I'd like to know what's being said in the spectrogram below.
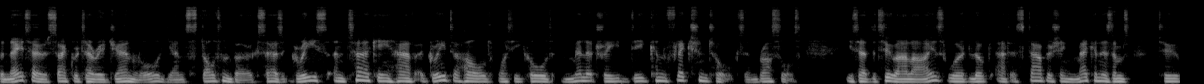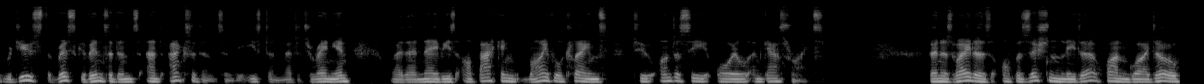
The NATO Secretary General Jens Stoltenberg says Greece and Turkey have agreed to hold what he called military deconfliction talks in Brussels. He said the two allies would look at establishing mechanisms to reduce the risk of incidents and accidents in the eastern Mediterranean, where their navies are backing rival claims to undersea oil and gas rights. Venezuela's opposition leader, Juan Guaido,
